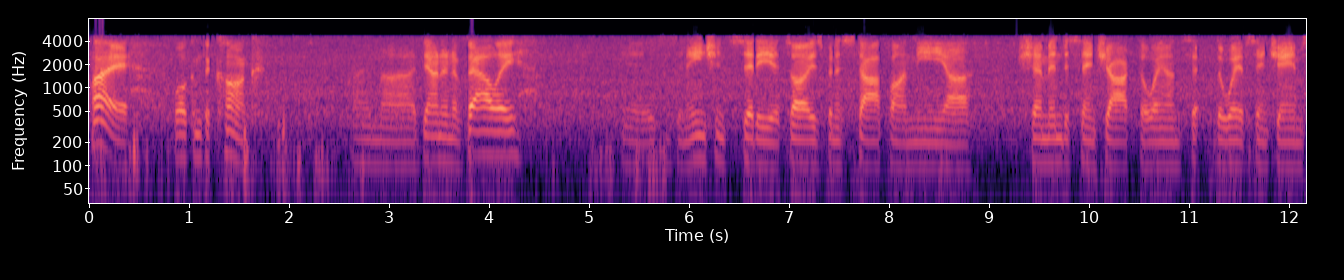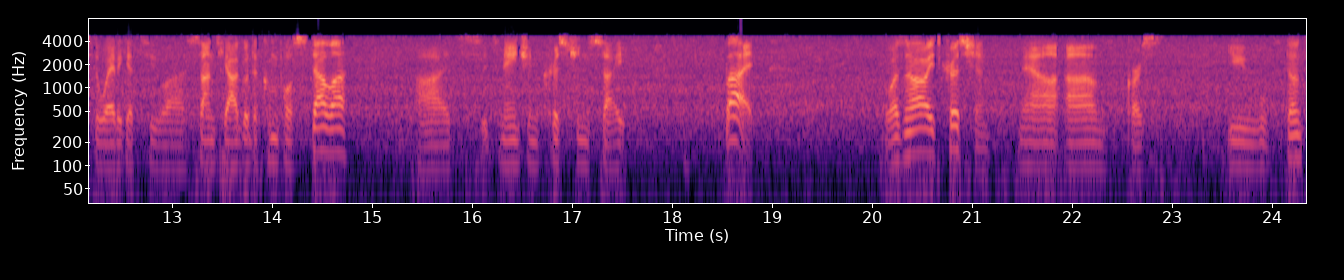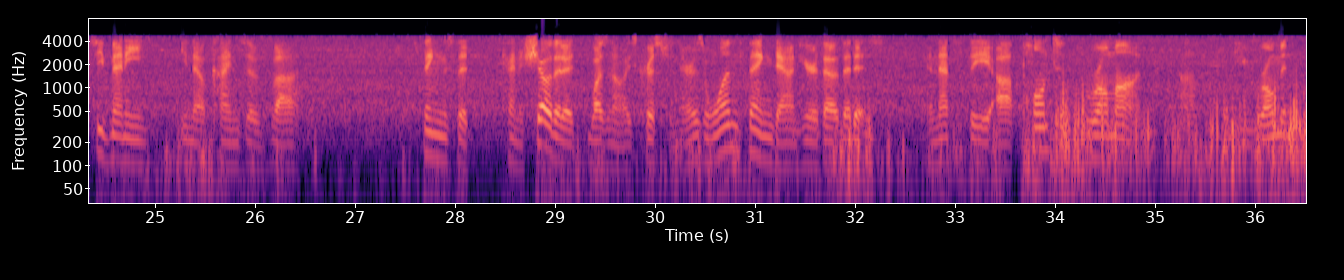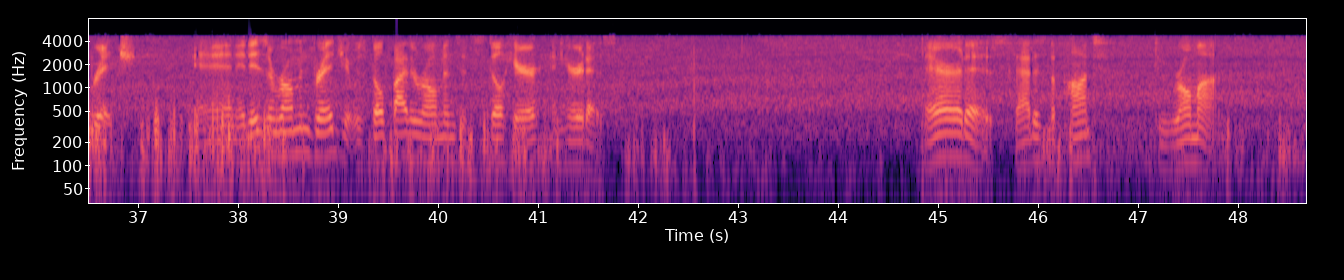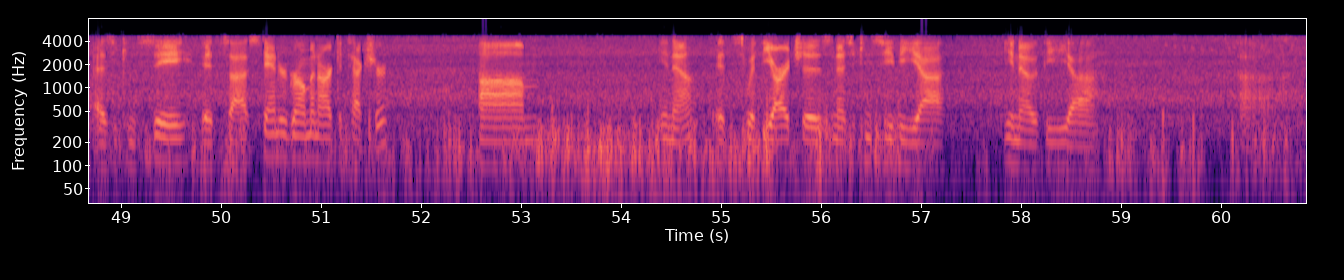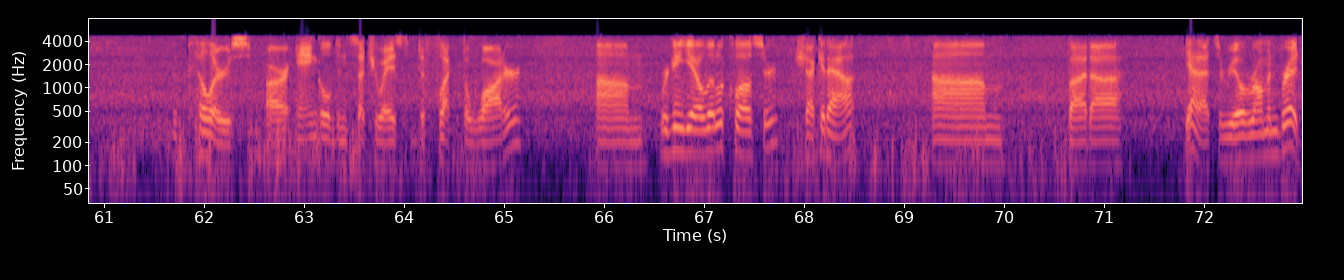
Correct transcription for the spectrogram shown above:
Hi, welcome to Conques. I'm uh, down in a valley. This is an ancient city. It's always been a stop on the uh, Chemin de Saint-Jacques, the way on the way of St. James, the way to get to uh, Santiago de Compostela. Uh, it's it's an ancient Christian site, but it wasn't always Christian. Now, um, of course, you don't see many, you know, kinds of uh, things that kind of show that it wasn't always Christian. There is one thing down here, though, that is, and that's the uh, Pont Roman, uh, the Roman bridge. And it is a Roman bridge. It was built by the Romans. It's still here, and here it is. There it is. That is the Pont du Roman. As you can see, it's uh, standard Roman architecture. Um, you know, it's with the arches, and as you can see, the uh, you know, the, uh, uh, the pillars are angled in such a way as to deflect the water. Um, we're going to get a little closer, check it out. Um, but, uh, yeah, that's a real Roman bridge.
